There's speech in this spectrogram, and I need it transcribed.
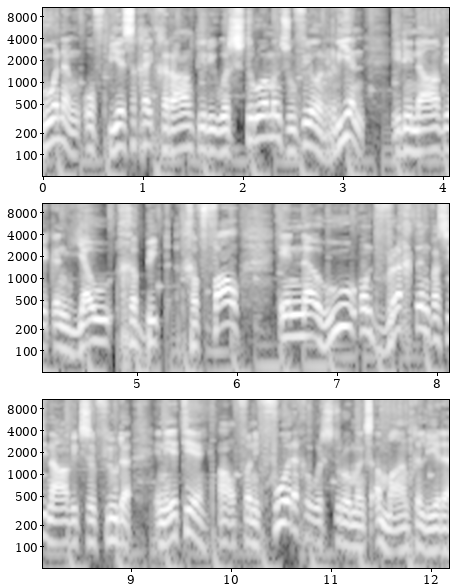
woning of besigheid geraak deur die oorstromings? Hoeveel reën het die naweek in jou gebied geval? En uh, hoe ontwrigtend was die naweek se vloede? En het jy al van die vorige oorstromings 'n maand gelede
